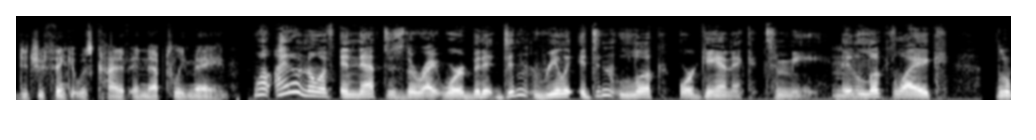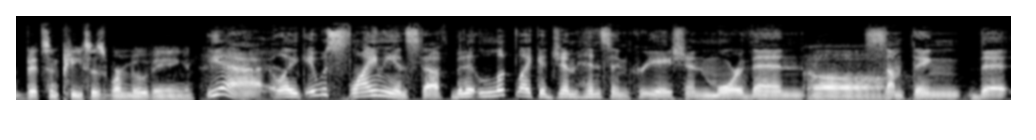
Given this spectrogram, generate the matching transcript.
did you think it was kind of ineptly made? Well, I don't know if inept is the right word, but it didn't really. It didn't look organic to me. It mm. looked like. Little bits and pieces were moving, and Yeah, like it was slimy and stuff, but it looked like a Jim Henson creation more than oh. something that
